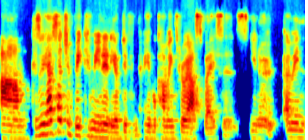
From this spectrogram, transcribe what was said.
because um, we have such a big community of different people coming through our spaces. You know, I mean,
